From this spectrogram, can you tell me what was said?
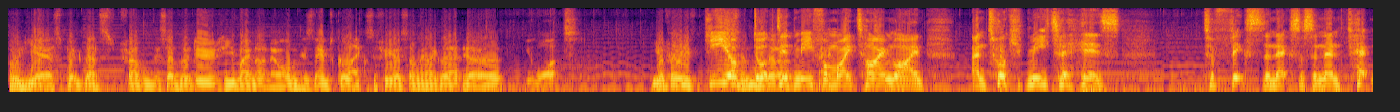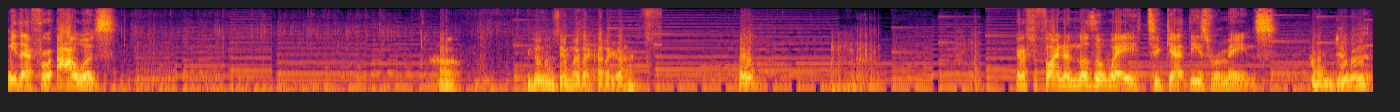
Oh yes, but that's from this other dude. You might not know him. His name's Galaxophy or something like that. Uh, you what? you're very. He similar. abducted me from my timeline and took me to his to fix the Nexus and then kept me there for hours. Huh. He doesn't seem like that kind of guy. Oh, Gonna have to find another way to get these remains. Don't do it.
